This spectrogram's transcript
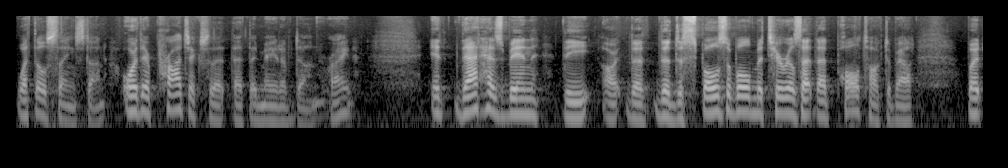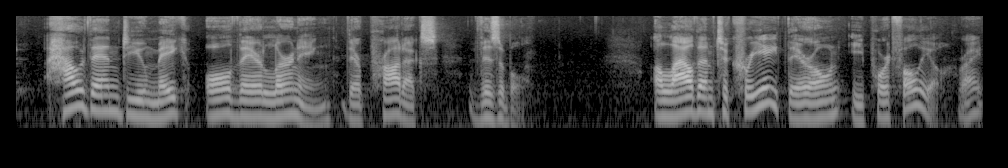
what those things done, or their projects that, that they may have done, right? It, that has been the, uh, the, the disposable materials that, that Paul talked about. But how then do you make all their learning, their products, visible? allow them to create their own e-portfolio, right?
